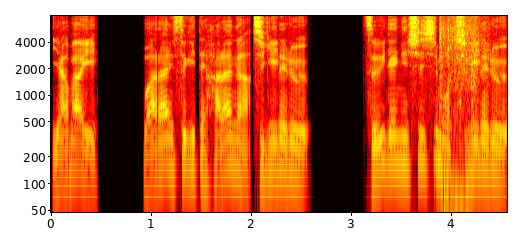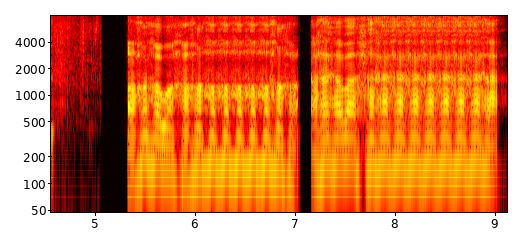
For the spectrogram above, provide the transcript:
やばい。笑いすぎて腹がちぎれる。ついでに獅子もちぎれる。あははははははははははは。あははははははははははは。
